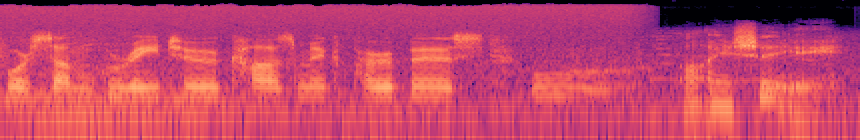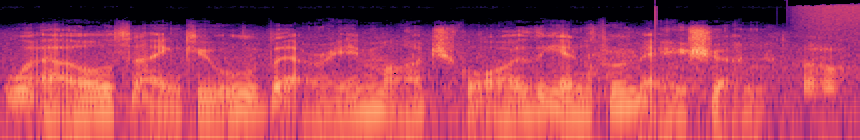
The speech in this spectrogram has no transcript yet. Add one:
for some greater cosmic purpose. Ooh. I see. Well, thank you very much for the information. Oh.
